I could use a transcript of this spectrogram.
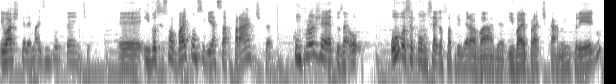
eu acho que ela é mais importante. É, e você só vai conseguir essa prática com projetos. Né? Ou, ou você consegue a sua primeira vaga e vai praticar no emprego,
